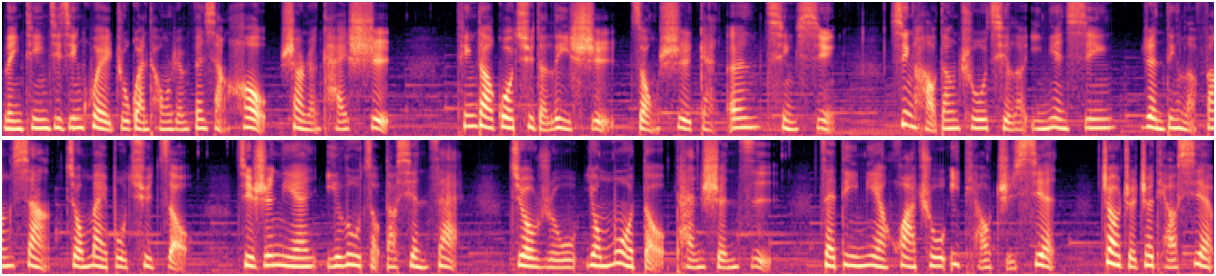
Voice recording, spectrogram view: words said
聆听基金会主管同仁分享后，上人开示：听到过去的历史，总是感恩庆幸，幸好当初起了一念心。认定了方向，就迈步去走，几十年一路走到现在，就如用墨斗弹绳子，在地面画出一条直线，照着这条线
